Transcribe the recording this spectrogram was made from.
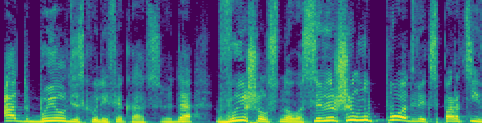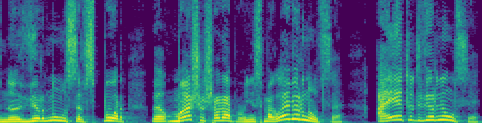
отбыл дисквалификацию, да, вышел снова, совершил, ну, подвиг спортивный, вернулся в спорт. Э, Маша Шарапова не смогла вернуться, а этот вернулся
